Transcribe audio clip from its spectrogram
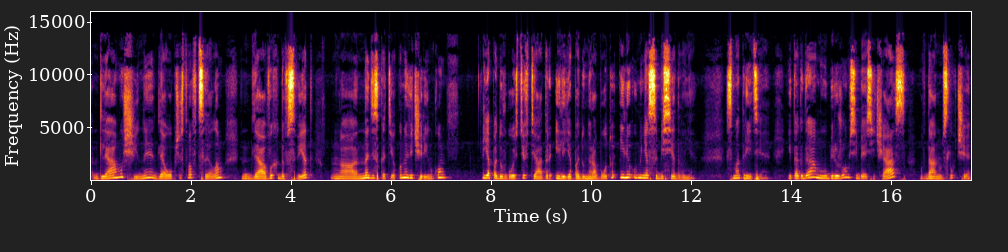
Для мужчины, для общества в целом, для выхода в свет, а, на дискотеку, на вечеринку, я пойду в гости, в театр, или я пойду на работу, или у меня собеседование. Смотрите, и тогда мы убережем себя сейчас, в данном случае,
